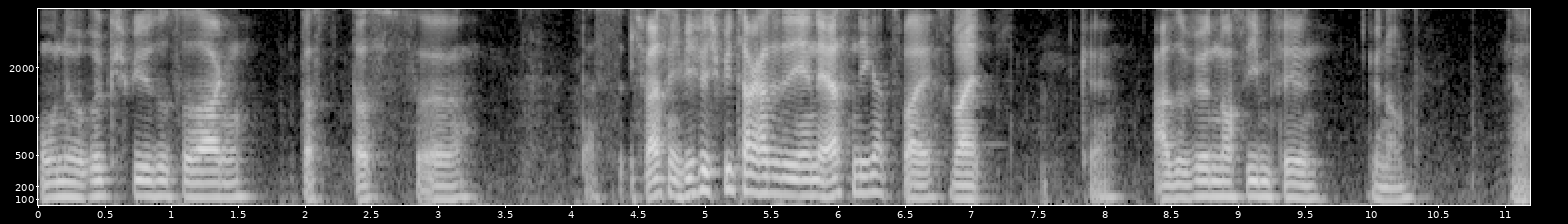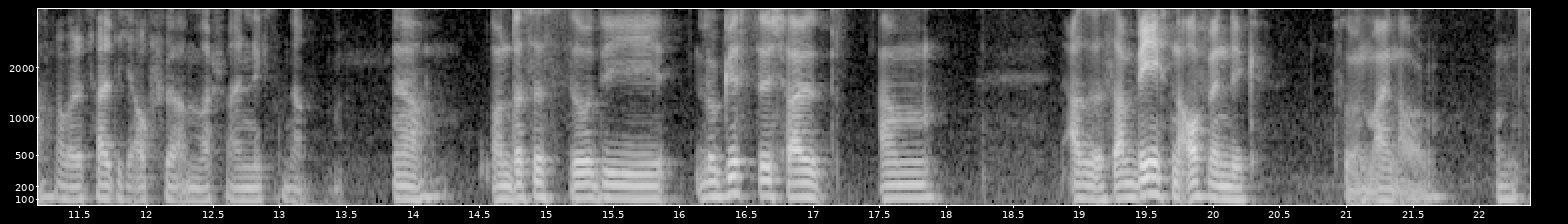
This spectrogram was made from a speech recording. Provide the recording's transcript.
ohne Rückspiel sozusagen. Das, das, äh, das, ich weiß nicht, wie viele Spieltage hattet ihr in der ersten Liga? Zwei. Zwei, Okay. Also würden noch sieben fehlen. genau. Ja. Aber das halte ich auch für am wahrscheinlichsten, ja. Ja, und das ist so die logistisch halt am, also ist am wenigsten aufwendig, so in meinen Augen. Und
